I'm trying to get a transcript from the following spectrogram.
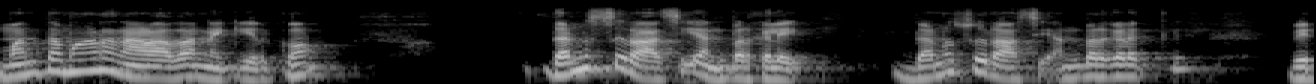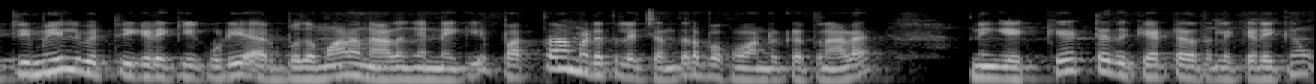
மந்தமான நாளாக தான் இன்றைக்கி இருக்கும். தனுசு ராசி அன்பர்களே தனுசு ராசி அன்பர்களுக்கு வெற்றி மேல் வெற்றி கிடைக்கக்கூடிய அற்புதமான நாளுங்க இன்றைக்கி பத்தாம் இடத்துல சந்திர பகவான் இருக்கிறதுனால நீங்கள் கேட்டது கேட்ட இடத்துல கிடைக்கும்.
